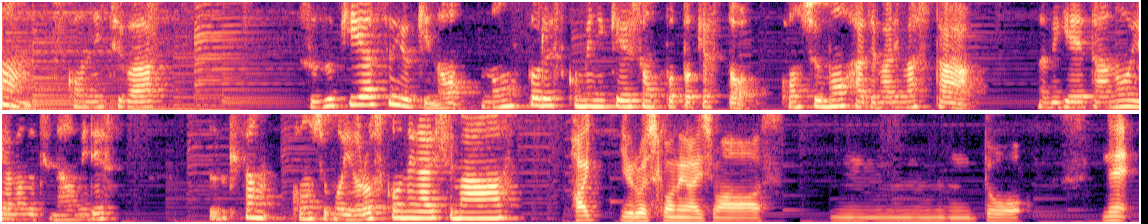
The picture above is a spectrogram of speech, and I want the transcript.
さん、こんにちは。鈴木康之のノンストレスコミュニケーションポッドキャスト、今週も始まりました。ナビゲーターの山口直美です。鈴木さん、今週もよろしくお願いします。はい、よろしくお願いします。うーんと、ね、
